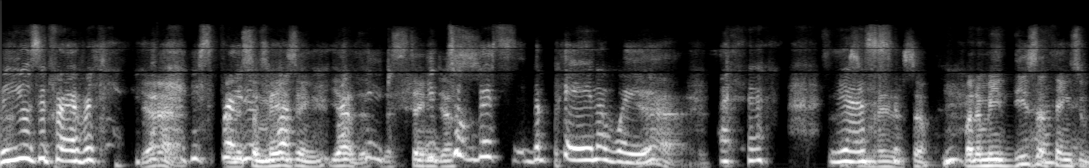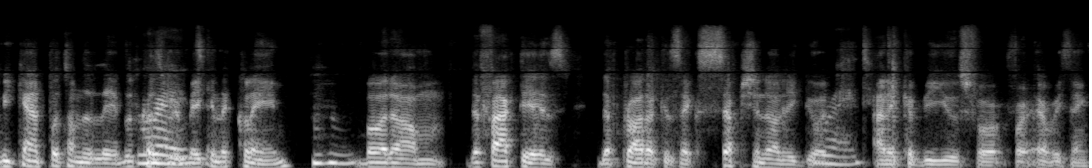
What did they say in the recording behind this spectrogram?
We use it for everything. Yeah. he sprayed it's it on- amazing yeah the, he- the sting It just took this the pain away. yeah yes. amazing. So, but I mean, these are things that we can't put on the label because we're making the claim. Mhm. But um, the fact is, the product is exceptionally good, Right. and it could be used for for everything.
